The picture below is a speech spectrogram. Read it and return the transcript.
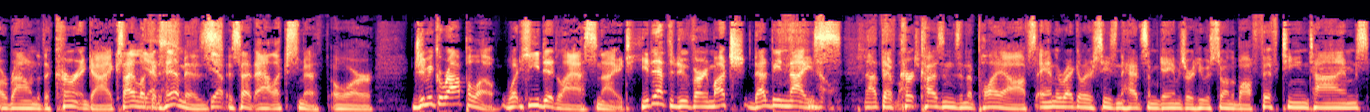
around the current guy because I look Yes. at him as Yep. as that Alex Smith or Jimmy Garoppolo. What he did last night, he didn't have to do very much. That'd be nice. No, not that if Kirk. Cousins in the playoffs and the regular season had some games where he was throwing the ball 15 times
